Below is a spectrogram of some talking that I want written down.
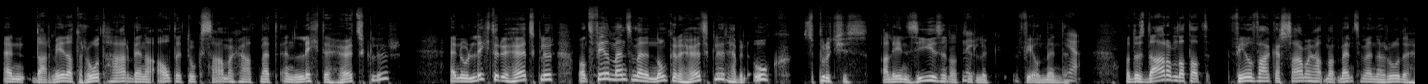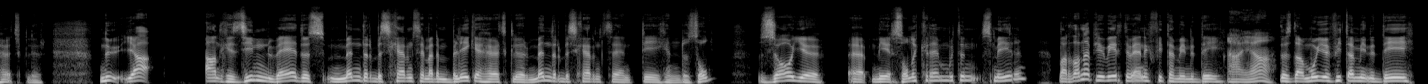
En daarmee dat rood haar bijna altijd ook samengaat met een lichte huidskleur. En hoe lichter je huidskleur, want veel mensen met een donkere huidskleur hebben ook sproetjes. Alleen zie je ze natuurlijk veel minder. Ja. Maar dus daarom dat dat veel vaker samengaat met mensen met een rode huidskleur. Nu, ja, aangezien wij dus minder beschermd zijn met een bleke huidskleur, minder beschermd zijn tegen de zon, zou je eh, meer zonnecrème moeten smeren. Maar dan heb je weer te weinig vitamine D. Ah ja. Dus dan moet je vitamine D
